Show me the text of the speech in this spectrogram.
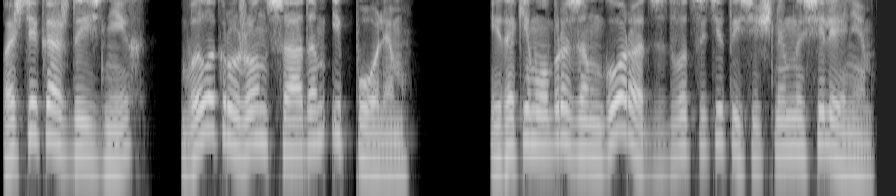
Почти каждый из них был окружен садом и полем, и таким образом город с двадцатитысячным населением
